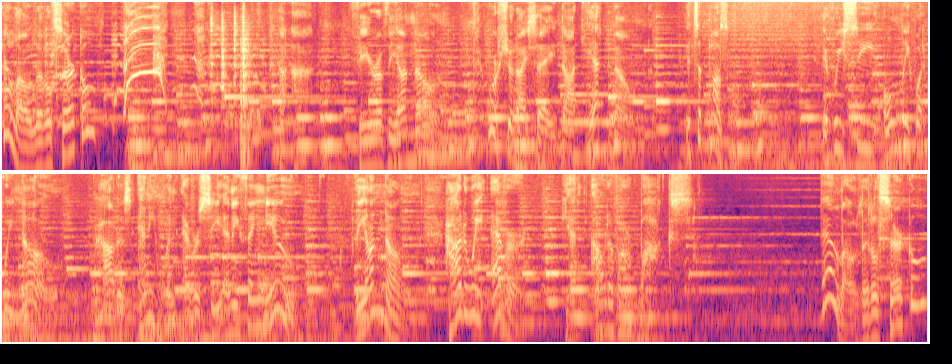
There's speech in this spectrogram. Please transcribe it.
Hello, little circle. Uh-uh. Fear of the unknown. Or should I say, not yet known. It's a puzzle. If we see only what we know, how does anyone ever see anything new? The unknown. How do we ever get out of our box? Hello, little circle.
